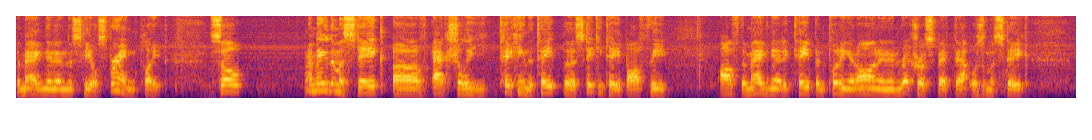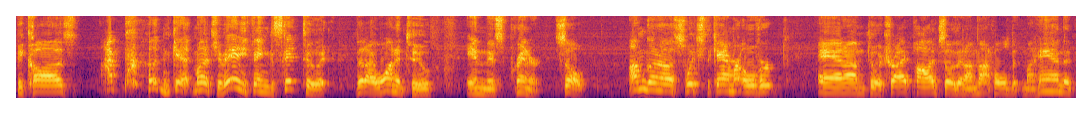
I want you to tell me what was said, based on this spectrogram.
the magnet and the steel spring plate. So I made the mistake of actually taking the tape, the sticky tape off the off the magnetic tape and putting it on and in retrospect that was a mistake because I couldn't get much of anything to stick to it that I wanted to in this printer. So I'm going to switch the camera over and um, to a tripod so that I'm not holding it in my hand. And,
